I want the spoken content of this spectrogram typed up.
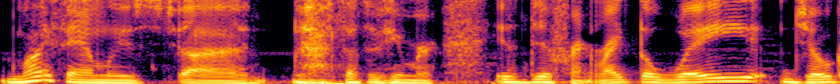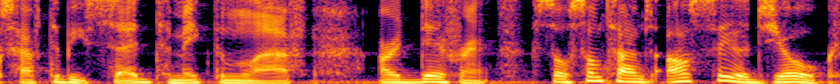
my family's uh, sense of humor is different, right? The way jokes have to be said to make them laugh are different. So sometimes I'll say a joke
